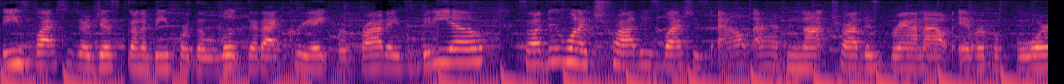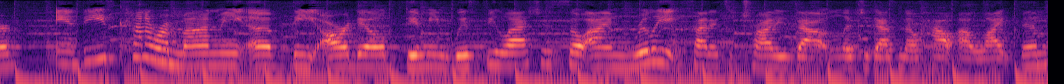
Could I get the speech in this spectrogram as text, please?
These lashes are just going to be for the look that I create for Friday's video. So I do want to try these lashes out. I have not tried this brand out ever before. And these kind of remind me of the Ardell Demi Wispy lashes. So I'm really excited to try these out and let you guys know how I like them.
